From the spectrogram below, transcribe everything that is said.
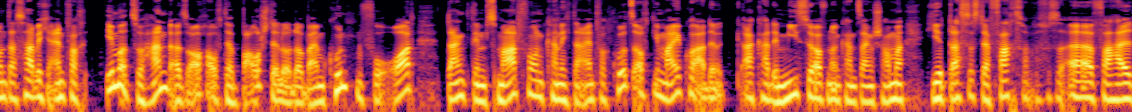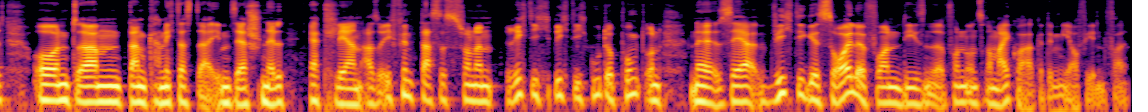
Und das habe ich einfach immer zur Hand, also auch auf der Baustelle oder beim Kunden vor Ort. Dank dem Smartphone kann ich da einfach kurz auf die Micro-Akademie surfen und kann sagen, schau mal, hier, das ist der Fachverhalt und ähm, dann kann ich das da eben sehr schnell erklären. Also ich finde, das ist schon ein richtig, richtig guter Punkt und eine sehr wichtige Säule von, diesen, von unserer Micro-Akademie auf jeden Fall.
